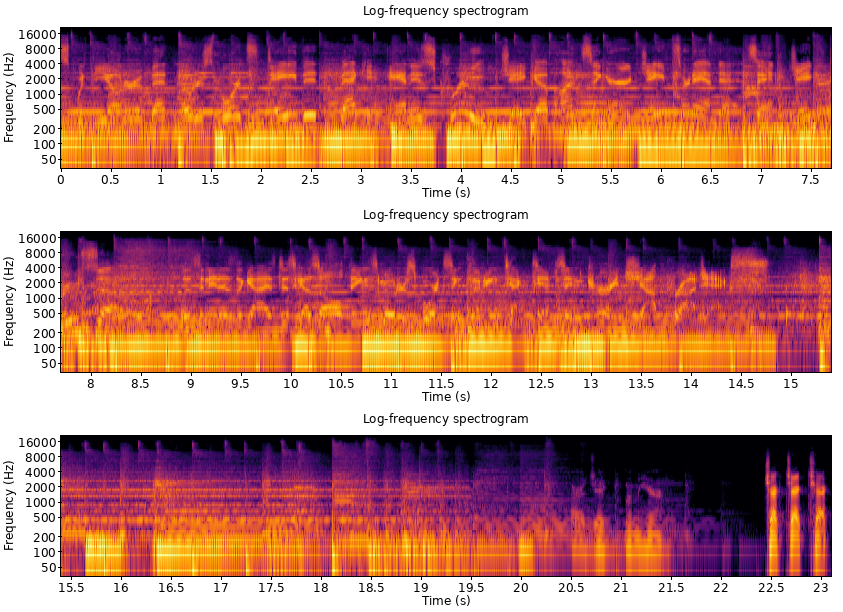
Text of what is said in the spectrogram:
podcast with the owner of Bent Motorsports, David Beckett, and his crew, Jacob Hunsinger, James Hernandez, and Jake Russo. Listen in as the guys discuss all things motorsports, including tech tips and current shop projects. All right, Jake, let me hear. Check, check, check,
